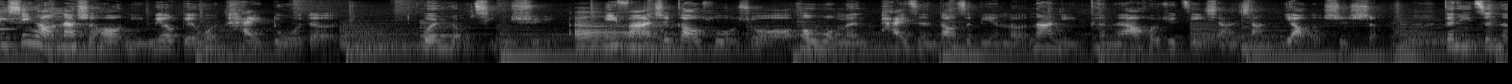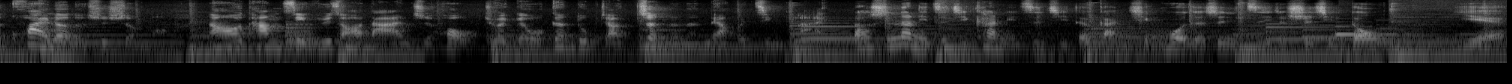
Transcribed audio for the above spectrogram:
哎，幸好那时候你没有给我太多的温柔情绪，你反而是告诉我说：哦，我们牌子能到这边了，那你可能要回去自己想一想，你要的是什么，跟你真的快乐的是什么。”然后他们自己回去找到答案之后，就会给我更多比较正的能量会进来。老师，那你自己看你自己的感情或者是你自己的事情，都也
